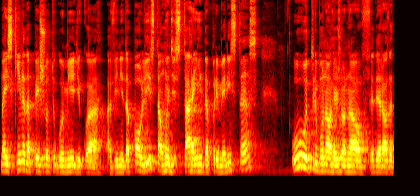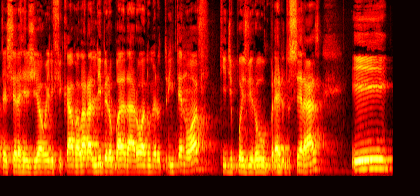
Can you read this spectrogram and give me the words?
na esquina da Peixoto Gomide com a Avenida Paulista, onde está ainda a primeira instância, o Tribunal Regional Federal da Terceira Região, ele ficava lá na Líbero Badaró, número 39, que depois virou o prédio do Serasa, e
